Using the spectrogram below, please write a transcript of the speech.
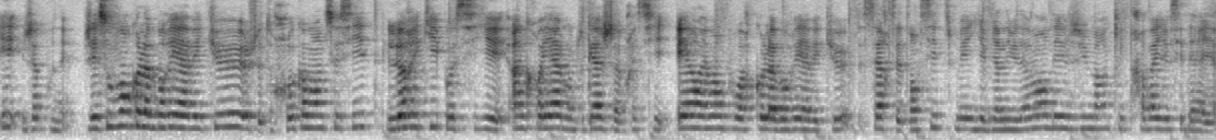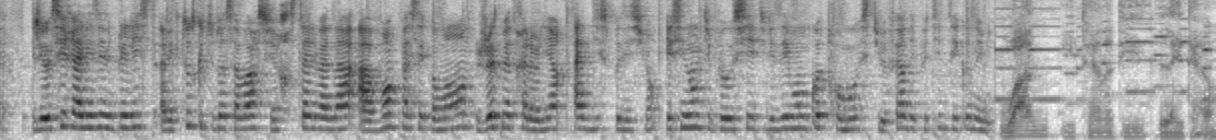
et japonais. J'ai souvent collaboré avec eux, je te recommande ce site. Leur équipe aussi est incroyable, en tout cas j'apprécie énormément pouvoir collaborer avec eux. Certes c'est un site mais il y a bien évidemment des humains qui travaillent aussi derrière. J'ai aussi réalisé une playlist avec tout ce que tu dois savoir sur Stylevana avant de passer commande. Je te mettrai le lien à disposition. Et sinon tu peux aussi utiliser mon code promo si tu veux faire des petites économies. One eternity later.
